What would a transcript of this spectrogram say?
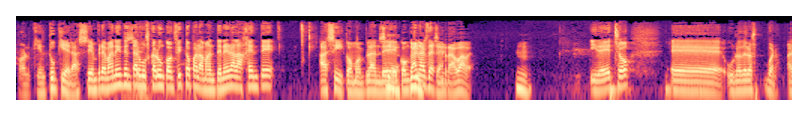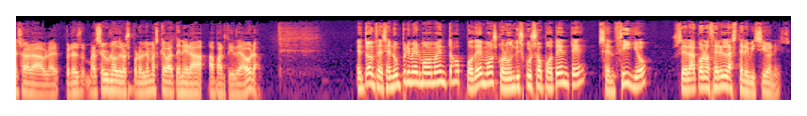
con quien tú quieras. Siempre van a intentar buscar un conflicto para mantener a la gente así, como en plan de Sí, con sí, ganas de sí. guerra, va. Mm. Y de hecho, eh, uno de los. Bueno, a eso ahora hablar, pero va a ser uno de los problemas que va a tener a, a partir de ahora. Entonces, en un primer momento, Podemos, con un discurso potente, sencillo, se da a conocer en las televisiones.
